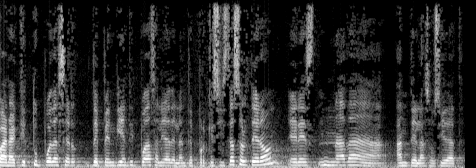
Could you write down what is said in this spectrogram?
para que tú puedas ser dependiente y puedas salir adelante. Porque si estás soltero, eres nada ante la sociedad.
